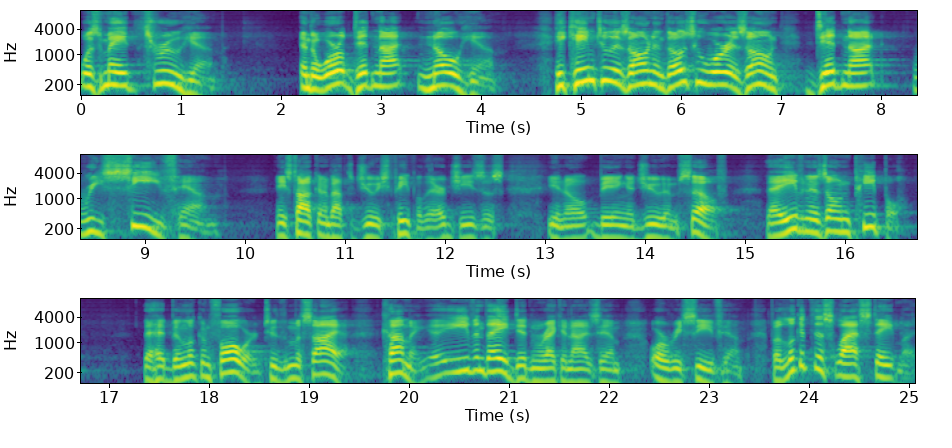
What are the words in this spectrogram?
was made through him and the world did not know him. He came to his own, and those who were his own did not receive him. And he's talking about the Jewish people there, Jesus, you know, being a Jew himself. That even his own people that had been looking forward to the Messiah coming, even they didn't recognize him or receive him. But look at this last statement.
